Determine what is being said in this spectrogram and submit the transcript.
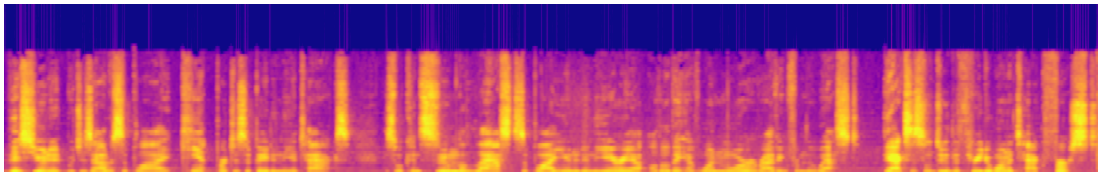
This unit, which is out of supply, can't participate in the attacks. This will consume the last supply unit in the area, although they have one more arriving from the west. The Axis will do the 3 to 1 attack first.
